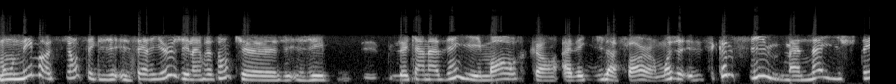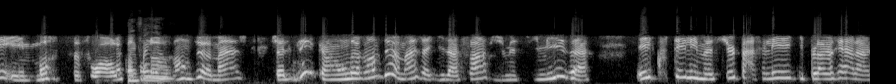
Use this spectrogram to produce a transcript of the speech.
mon émotion, c'est que j'ai, sérieux, j'ai l'impression que j'ai, le Canadien, il est mort quand avec Guy Lafleur. Moi, c'est comme si ma naïveté est morte ce soir-là quand ben on a rendu hommage. Je le dis, quand on a rendu hommage à Guy Lafleur, puis je me suis mise à écouter les messieurs parler, qui pleuraient à la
